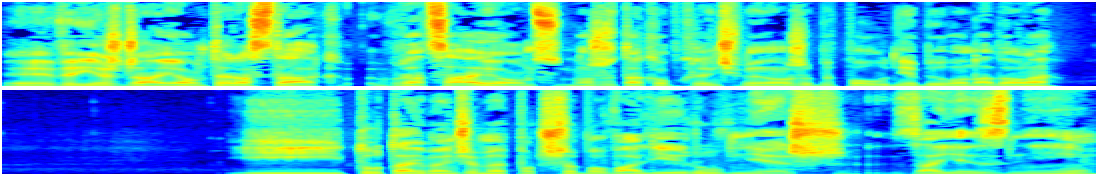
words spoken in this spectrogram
E, wyjeżdżają. Teraz tak, wracając, może tak obkręćmy, żeby południe było na dole. I tutaj będziemy potrzebowali również zajezdni,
